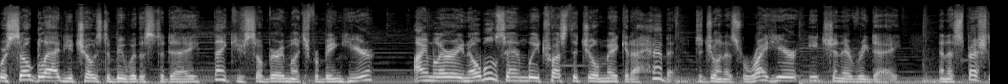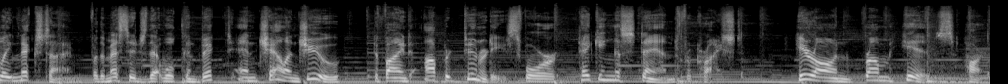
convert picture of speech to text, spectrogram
We're so glad you chose to be with us today. Thank you so very much for being here. I'm Larry Nobles, and we trust that you'll make it a habit to join us right here each and every day, and especially next time for the message that will convict and challenge you to find opportunities for taking a stand for Christ. Here on From His Heart.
